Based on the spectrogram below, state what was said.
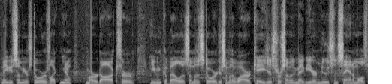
maybe some of your stores, like you know Murdoch's or even Cabela's, some of the storage or some of the wire cages for some of maybe your nuisance animals.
